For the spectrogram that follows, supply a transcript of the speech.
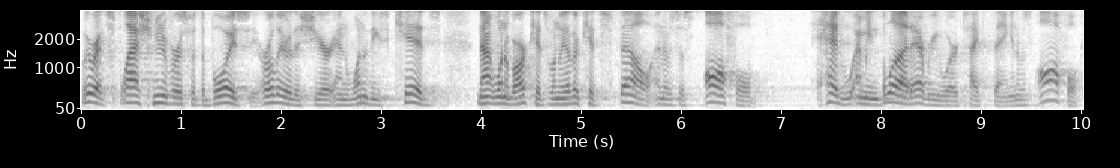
We were at Splash Universe with the boys earlier this year, and one of these kids, not one of our kids, one of the other kids fell, and it was this awful head, I mean, blood everywhere type thing, and it was awful.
